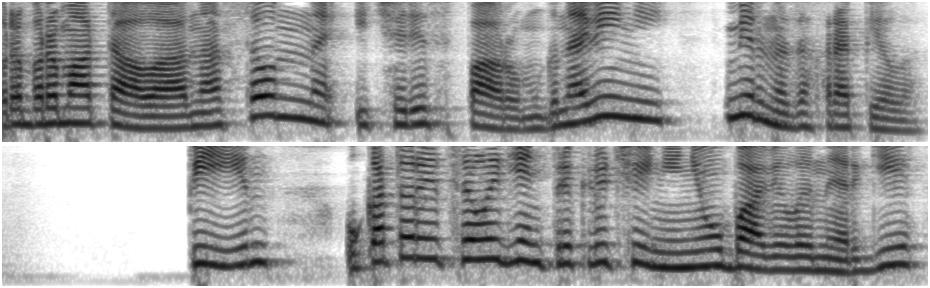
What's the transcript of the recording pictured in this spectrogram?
Пробормотала она сонно и через пару мгновений мирно захрапела. Пин, у которой целый день приключений не убавил энергии,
